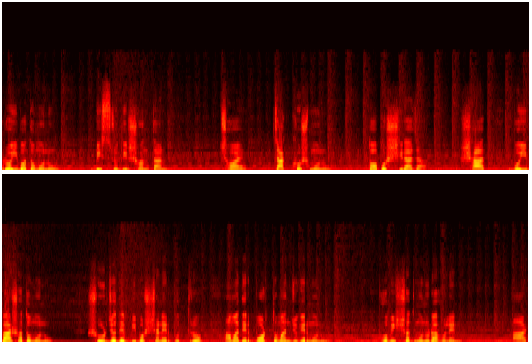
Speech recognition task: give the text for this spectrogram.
রৈবত মনু, বিশ্রুতির সন্তান ছয়, চাক্ষুষ মনু, তপস্বী রাজা, সাত, বৈবাসত মনু, সূর্যদেব বিবস্বানের পুত্র, আমাদের বর্তমান যুগের মনু। ভবিষ্যৎ মনুরা হলেন, আট,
